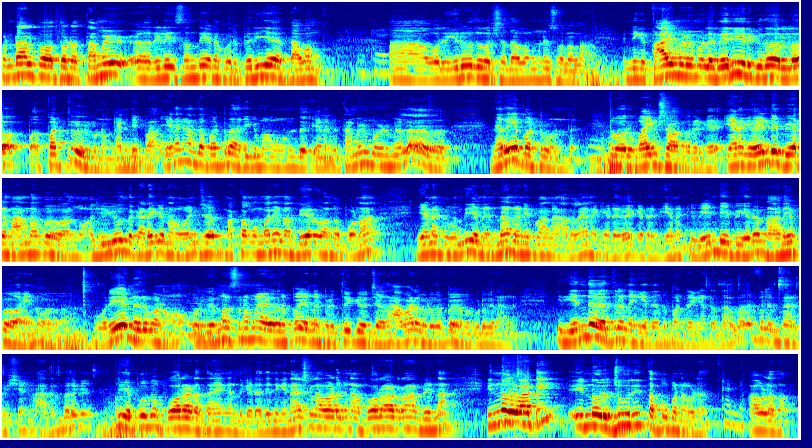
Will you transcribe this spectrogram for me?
கொண்டால் பாவத்தோட தமிழ் ரிலீஸ் வந்து எனக்கு ஒரு பெரிய தவம். ஒரு இருபது வருஷ தவம்னு சொல்லலாம். நீங்கள் தாய்மொழி மேலே வெறி இருக்குதோ இல்லோ பற்று இருக்கணும் கண்டிப்பாக எனக்கு அந்த பற்று அதிகமாக உண்டு. எனக்கு தமிழ் மொழி மேலே நிறைய பற்று உண்டு. இப்போ ஒரு ஒயின் ஷாப் இருக்குது எனக்கு வேண்டிய பியரை நான் தான் போய் வாங்குவோம் ஐயோ இந்த கடைக்கு நான் ஒயின் ஷாப் மற்றவங்க மாதிரி நான் பியர் வாங்க போனால் எனக்கு வந்து என்ன என்ன நினைப்பாங்க? அதெல்லாம் எனக்கு கிடையவே கிடையாது. எனக்கு வேண்டிய பியரை நானே போய் வாங்கின்னு வருவேன். ஒரே நிறுவனம் ஒரு விமர்சனமாக எழுதுறப்போ என்னை இப்படி தூக்கி வச்சது அவார்டு கொடுக்குறப்போ எனக்கு கொடுக்குறாங்க. இது எந்த விதத்தில் நீங்கள் இது இது பண்ணுறீங்கன்றதால தான் ஃபிலிம் ஃபேர் விஷயங்கள். அதன் பிறகு இது எப்பவுமே போராட தயங்குறது கிடையாது. நீங்கள் நேஷனல் அவார்டுக்கு நான் போராடுறேன் அப்படின்னா இன்னொரு வாட்டி இன்னொரு ஜூரி தப்பு பண்ணக்கூடாது. அவ்வளோதான்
